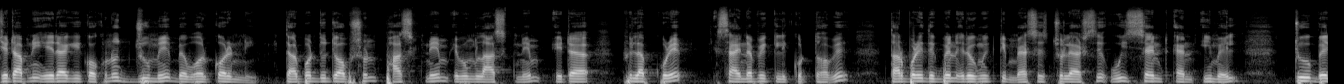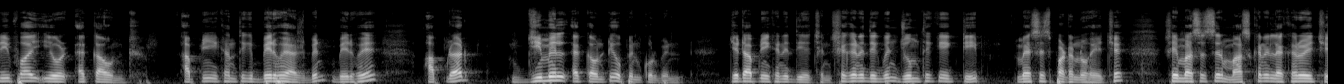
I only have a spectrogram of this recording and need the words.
যেটা আপনি এর আগে কখনো জুমে ব্যবহার করেননি। তারপর দুটি অপশন ফার্স্ট নেম এবং লাস্ট নেম এটা ফিল আপ করে সাইন আপে ক্লিক করতে হবে। তারপরে দেখবেন এরকম একটি মেসেজ চলে আসছে we send an email to verify your account আপনি এখান থেকে বের হয়ে আসবেন, বের হয়ে আপনার জিমেল অ্যাকাউন্টে ওপেন করবেন, যেটা আপনি এখানে দিয়েছেন। সেখানে দেখবেন জুম থেকে একটি মেসেজ পাঠানো হয়েছে। সেই মেসেজের মাঝখানে লেখা রয়েছে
